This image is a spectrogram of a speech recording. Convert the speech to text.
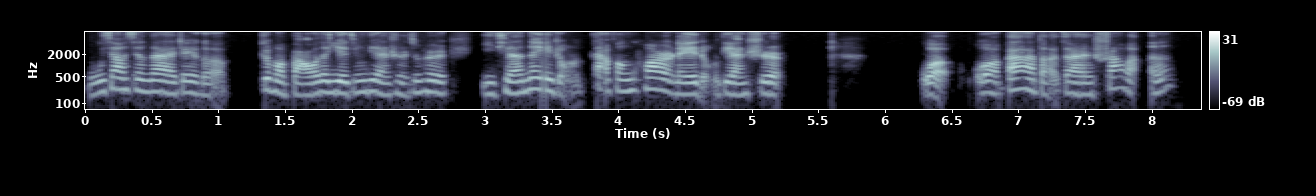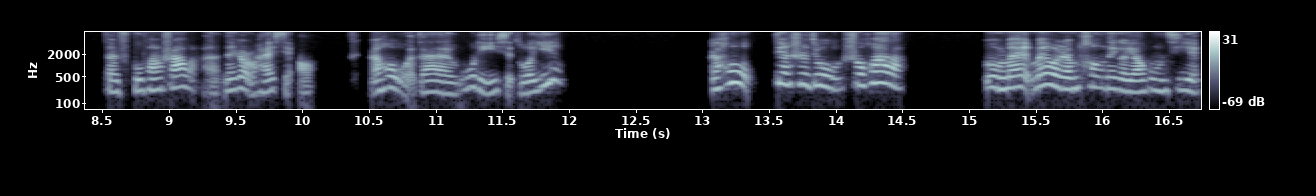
不像现在这个这么薄的液晶电视，就是以前那种大方块儿那种电视。我我爸爸在刷碗，在厨房刷碗，那阵儿我还小，然后我在屋里写作业。然后电视就说话了，我没没有人碰那个遥控器，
